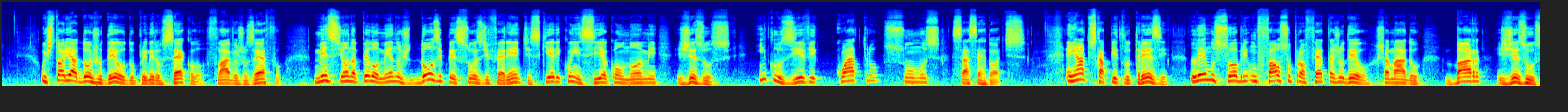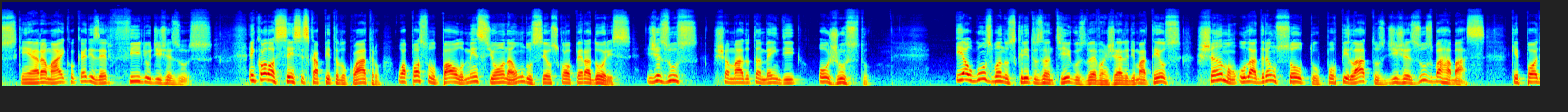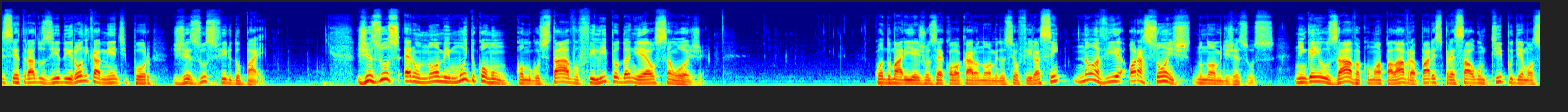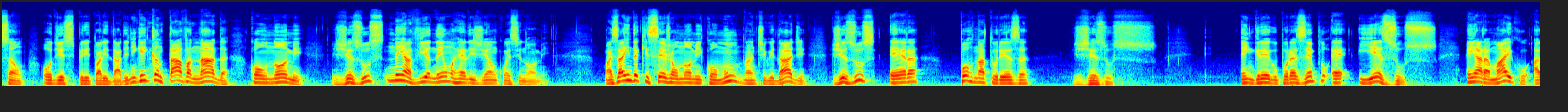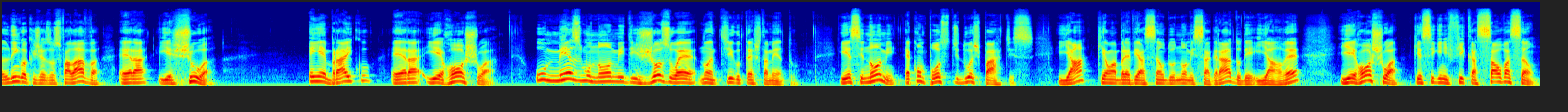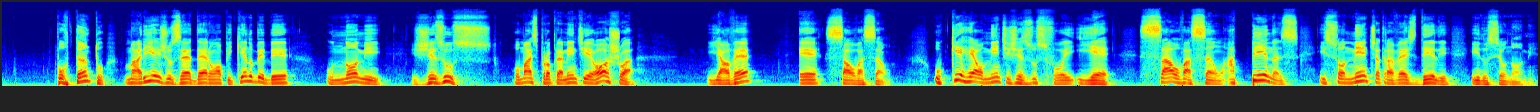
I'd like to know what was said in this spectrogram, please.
O historiador judeu do primeiro século, Flávio Josefo, menciona pelo menos 12 pessoas diferentes que ele conhecia com o nome Jesus, inclusive quatro sumos sacerdotes. Em Atos capítulo 13, lemos sobre um falso profeta judeu chamado Bar Jesus, que em aramaico quer dizer filho de Jesus. Em Colossenses capítulo 4, o apóstolo Paulo menciona um dos seus cooperadores, Jesus, chamado também de o Justo. E alguns manuscritos antigos do Evangelho de Mateus chamam o ladrão solto por Pilatos de Jesus Barrabás, que pode ser traduzido ironicamente por Jesus Filho do Pai. Jesus era um nome muito comum, como Gustavo, Felipe ou Daniel são hoje. Quando Maria e José colocaram o nome do seu filho assim, não havia orações no nome de Jesus. Ninguém usava como uma palavra para expressar algum tipo de emoção ou de espiritualidade. Ninguém cantava nada com o nome Jesus, nem havia nenhuma religião com esse nome. Mas, ainda que seja um nome comum na antiguidade, Jesus era, por natureza, Jesus. Em grego, por exemplo, é Jesus. Em aramaico, a língua que Jesus falava era Yeshua. Em hebraico, era Yehoshua, o mesmo nome de Josué no Antigo Testamento. E esse nome é composto de duas partes. Yah, que é uma abreviação do nome sagrado de Yahvé, e Yehoshua, que significa salvação. Portanto, Maria e José deram ao pequeno bebê o nome Jesus, ou mais propriamente Yehoshua. Yahvé é salvação. O que realmente Jesus foi e é salvação apenas e somente através dele e do seu nome.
